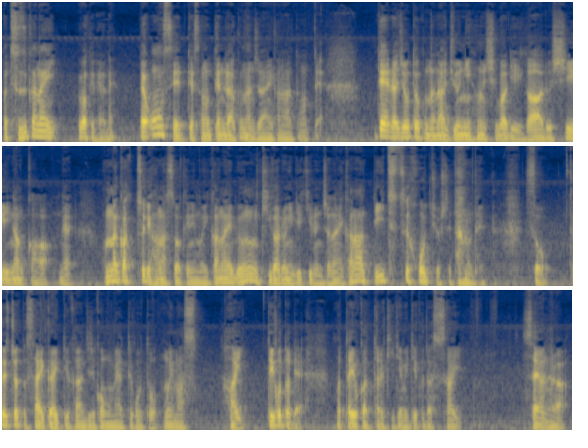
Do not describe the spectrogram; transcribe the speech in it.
まあ、続かないわけだよね。だから音声ってその点楽なんじゃないかなと思って。でラジオトークなら12分縛りがあるしなんかねこんながっつり話すわけにもいかない分気軽にできるんじゃないかなって言いつつ放置をしてたので。そう。それちょっと再開っていう感じで今後もやっていこうと思います。はい。ということでまたよかったら聞いてみてください。さようなら。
